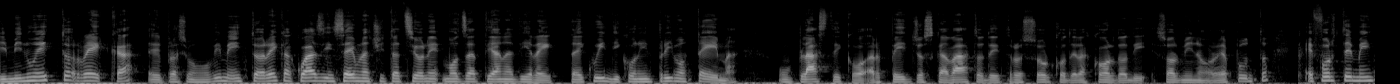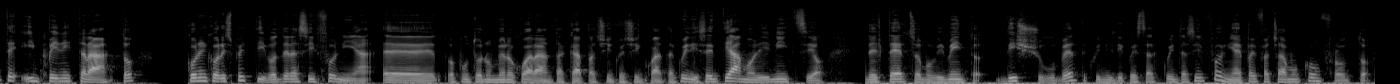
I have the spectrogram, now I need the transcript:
Il minuetto reca, il prossimo movimento, reca quasi in sé una citazione mozartiana diretta e quindi con il primo tema, un plastico arpeggio scavato dentro il solco dell'accordo di Sol minore, appunto, è fortemente impenetrato con il corrispettivo della sinfonia, eh, appunto numero 40 K550. Quindi sentiamo l'inizio del terzo movimento di Schubert, quindi di questa quinta sinfonia, e poi facciamo un confronto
